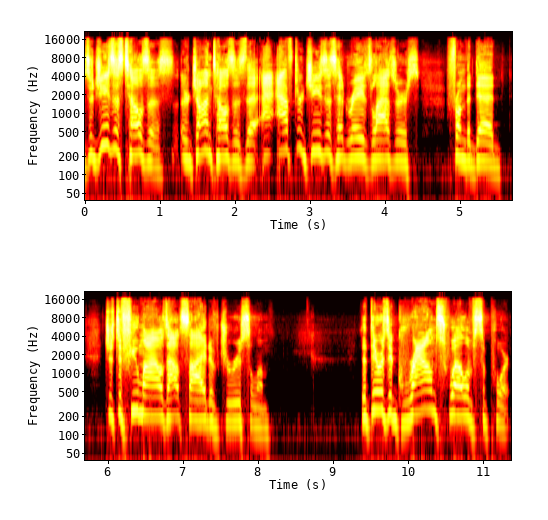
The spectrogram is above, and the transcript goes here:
And so Jesus tells us, or John tells us, that after Jesus had raised Lazarus from the dead, just a few miles outside of Jerusalem, that there was a groundswell of support,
